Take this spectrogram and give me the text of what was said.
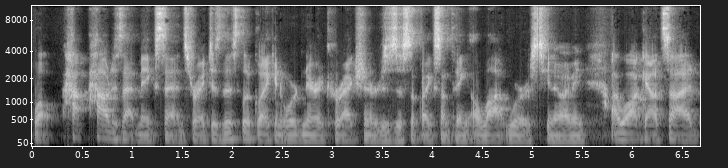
well, how, how does that make sense, right? Does this look like an ordinary correction or does this look like something a lot worse? You know, I mean, I walk outside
